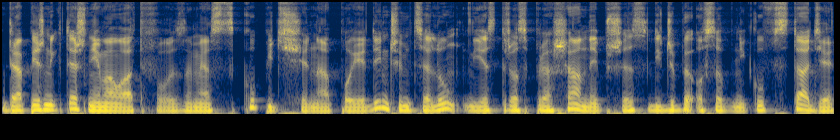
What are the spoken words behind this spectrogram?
Drapieżnik też nie ma łatwo. Zamiast skupić się na pojedynczym celu, jest rozpraszany przez liczbę osobników w stadzie,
